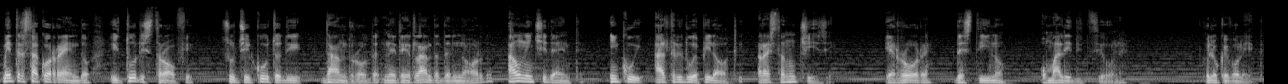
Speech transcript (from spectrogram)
Mentre sta correndo il Tourist Trophy sul circuito di Dundroad nell'Irlanda del Nord, ha un incidente in cui altri due piloti restano uccisi. Errore, destino o maledizione? Quello che volete.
